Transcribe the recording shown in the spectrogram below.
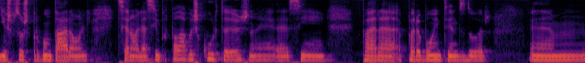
e, as pessoas perguntaram-lhe, disseram: Olha, assim, por palavras curtas, não é? assim, para, para bom entendedor, um,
